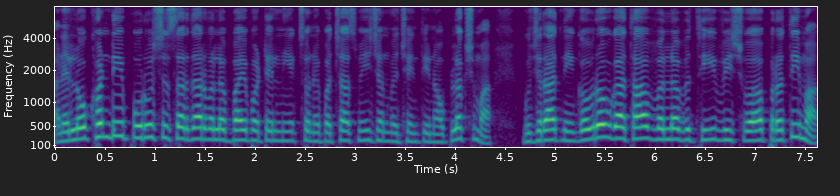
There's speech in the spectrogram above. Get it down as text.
અને લોખંડી પુરુષ સરદાર વલ્લભભાઈ પટેલની એકસો ને પચાસમી જન્મજયંતિના ઉપલક્ષમાં ગુજરાતની ગૌરવગાથા વલ્લભથી વિશ્વ પ્રતિમા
